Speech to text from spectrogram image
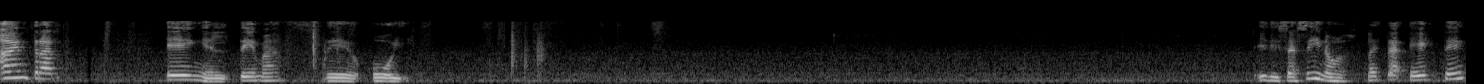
a entrar en el tema de hoy. Y dice así, nos, este,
